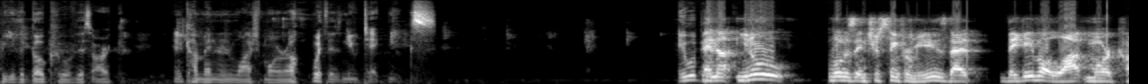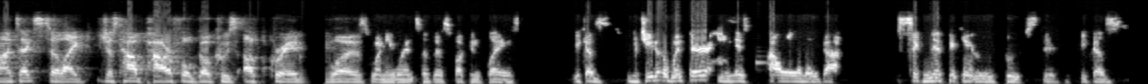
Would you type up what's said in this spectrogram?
be the Goku of this arc and come in and wash Moro with his new techniques. It would be And uh, you know what was interesting for me is that they gave a lot more context to like just how powerful Goku's upgrade was when he went to this fucking place. Because Vegeta went there and his power level got significantly boosted because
